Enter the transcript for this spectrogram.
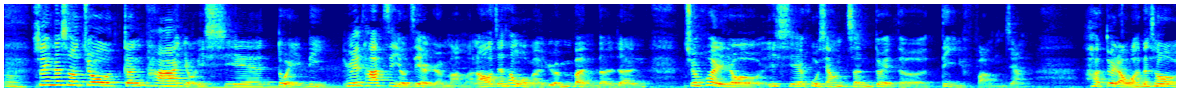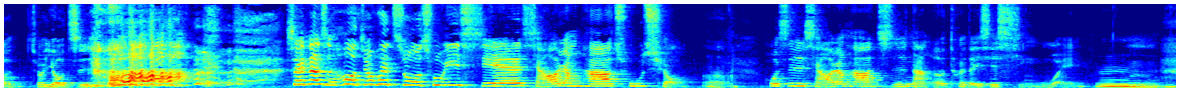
嗯，所以那时候就跟他有一些对立，因为他自己有自己的人嘛嘛，然后加上我们原本的人就会有一些互相针对的地方，这样。啊，对了，我那时候就幼稚，所以那时候就会做出一些想要让他出糗，嗯，或是想要让他知难而退的一些行为，嗯，嗯，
